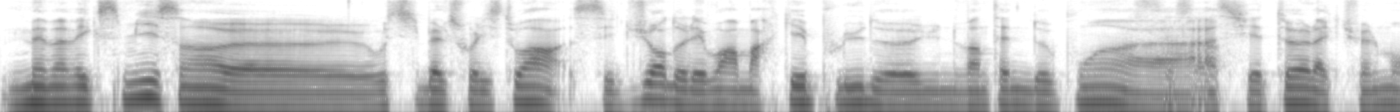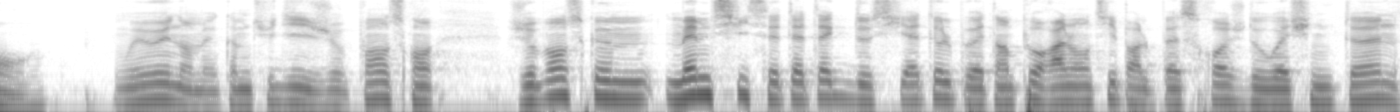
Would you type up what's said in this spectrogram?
même avec Smith, hein, euh, aussi belle soit l'histoire, c'est dur de les voir marquer plus d'une vingtaine de points à, Seattle actuellement. Oui, oui, non, mais comme tu dis, je pense, qu'en- je pense que même si cette attaque de Seattle peut être un peu ralentie par le pass rush de Washington,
